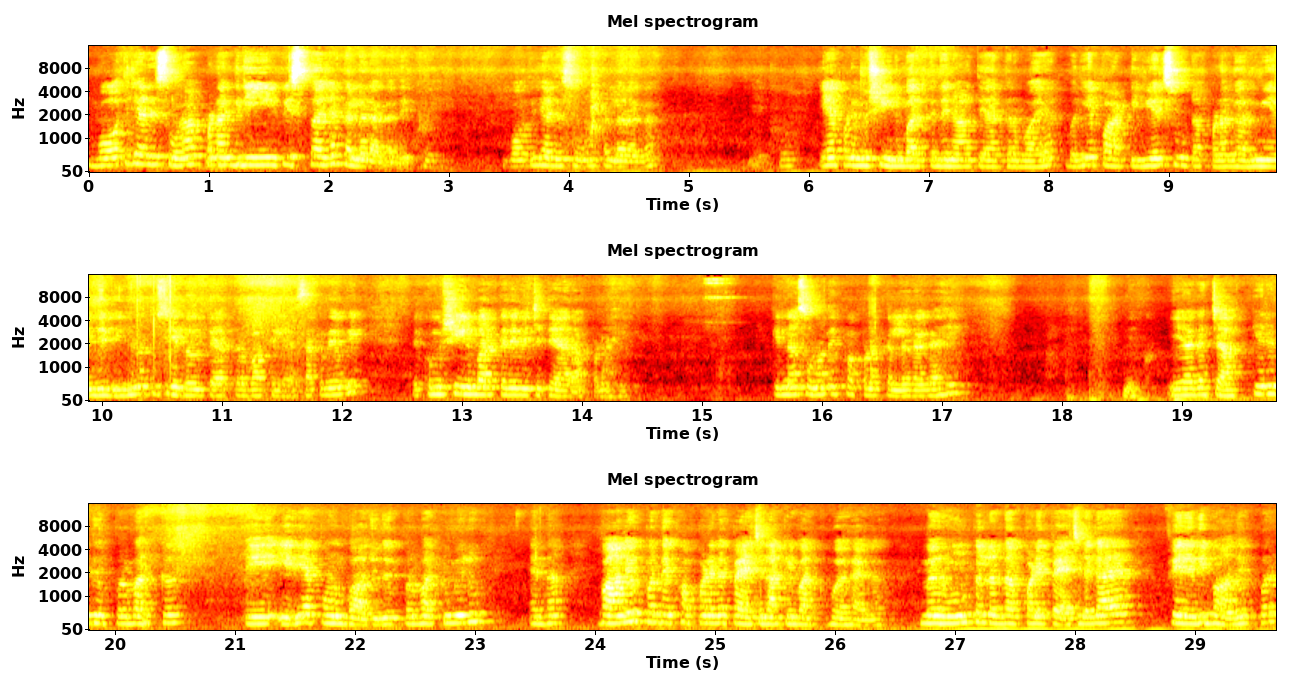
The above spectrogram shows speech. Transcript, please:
ਬਹੁਤ ਜ਼ਿਆਦਾ ਸੋਹਣਾ ਆਪਣਾ ਗ੍ਰੀਨ ਪਿਸਤਾ ਜਿਹਾ ਕਲਰ ਹੈਗਾ, ਦੇਖੋ ਬਹੁਤ ਜ਼ਿਆਦਾ ਸੋਹਣਾ ਕਲਰ ਹੈਗਾ। ਦੇਖੋ। ਇਹ ਆਪਣੇ ਮਸ਼ੀਨ ਵਰਕ ਦੇ ਨਾਲ ਤਿਆਰ ਕਰਵਾਇਆ। ਵਧੀਆ ਪਾਰਟੀ ਵੇਅਰ ਸੂਟ ਆਪਣਾ ਗਰਮੀਆਂ ਦੇ ਲਈ ਹੈ ਨਾ ਤੁਸੀਂ ਇਦਾਂ ਤਿਆਰ ਕਰਵਾ ਕੇ ਲੈ ਸਕਦੇ ਹੋਗੇ। ਦੇਖੋ, ਮਸ਼ੀਨ ਵਰਕ ਦੇ ਵਿੱਚ ਤਿਆਰ ਆਪਣਾ ਇਹ। ਕਿੰਨਾ ਸੋਹਣਾ ਦੇਖੋ, ਆਪਣਾ ਕਲਰ ਹੈਗਾ ਇਹ। ਦੇਖੋ, ਇਹ ਹੈਗਾ ਚਾਕ ਘੇਰੇ ਦੇ ਉੱਪਰ ਵਰਕ ਤੇ ਇਹਦੇ ਆਪਾਂ ਨੂੰ ਬਾਜੂ ਦੇ ਉੱਪਰ ਵਰਕ ਮਿਲੂ ਐਦਾਂ ਬਾਹ ਦੇ ਉੱਪਰ ਦੇਖੋ ਆਪਣੇ ਦਾ ਪੈਚ ਲਾ ਕੇ ਵਰਕ ਹੋਇਆ ਹੈਗਾ। ਮੈਰੂਨ ਕਲਰ ਦਾ ਆਪਾਂ ਨੇ ਪੈਚ ਲਗਾਇਆ, ਫਿਰ ਇਹਦੀ ਬਾਹ ਦੇ ਉੱਪਰ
